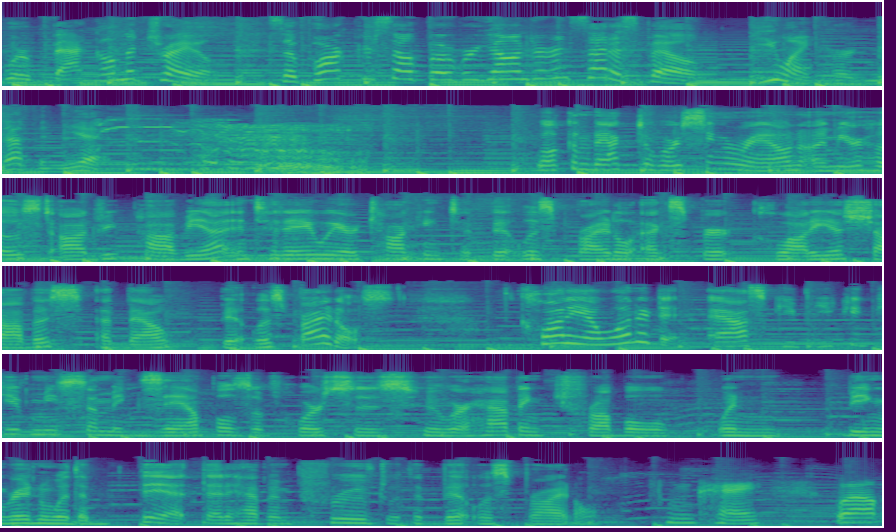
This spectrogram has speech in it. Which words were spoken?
we're back on the trail. So park yourself over yonder and set a spell. You ain't heard nothing yet. Welcome back to Horsing Around. I'm your host, Audrey Pavia, and today we are talking to bitless bridle expert Claudia Chavez about bitless bridles. Claudia, I wanted to ask you if you could give me some examples of horses who are having trouble when being ridden with a bit that have improved with a bitless bridle. Okay. Well,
